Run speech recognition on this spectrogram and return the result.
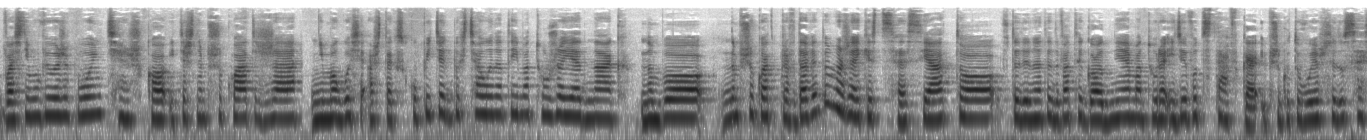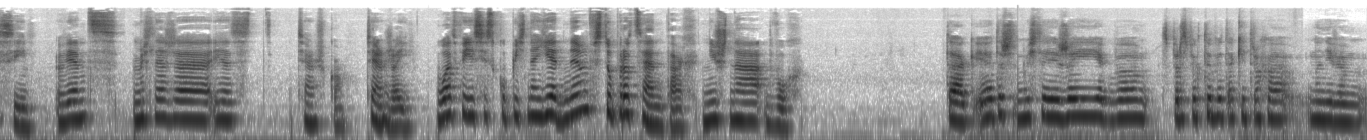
właśnie mówiły, że było im ciężko i też na przykład, że nie mogły się aż tak skupić, jakby chciały na tej maturze jednak, no bo na przykład, prawda, wiadomo, że jak jest sesja, to wtedy na te dwa tygodnie matura idzie w odstawkę i przygotowujesz się do sesji. Więc myślę, że jest ciężko, ciężej. Łatwiej jest się skupić na jednym w 100% niż na dwóch. Tak, ja też myślę, jeżeli jakby z perspektywy takiej trochę, no nie wiem,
